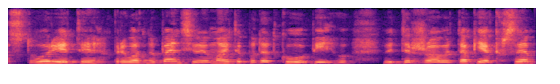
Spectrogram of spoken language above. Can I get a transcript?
створюєте приватну пенсію, ви маєте податкову пільгу від держави, так як все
